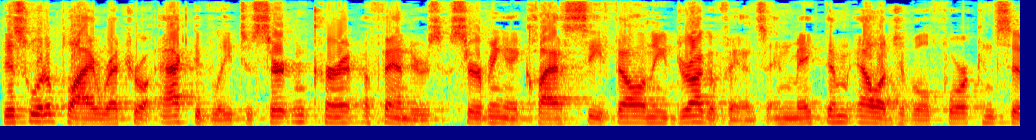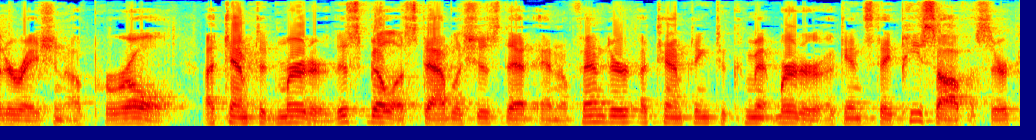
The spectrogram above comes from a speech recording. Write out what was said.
This would apply retroactively to certain current offenders serving a Class C felony drug offense and make them eligible for consideration of parole. Attempted murder. This bill establishes that an offender attempting to commit murder against a peace officer,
